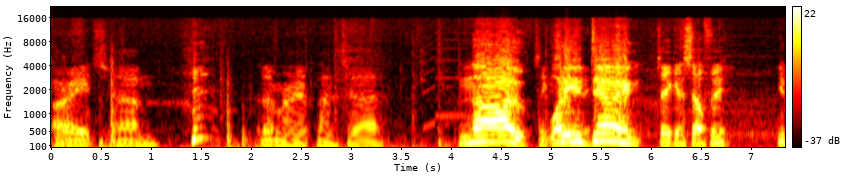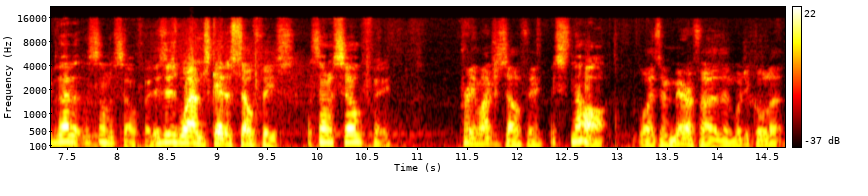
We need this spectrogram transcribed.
Alright, um. don't worry, I plan to uh, No! Take a what are you doing? Taking a selfie. Yeah, but that, that's not a selfie. This is why I'm scared of selfies. That's not a selfie. Pretty much a selfie. It's not. Well, it's a mirror photo then. What do you call it?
